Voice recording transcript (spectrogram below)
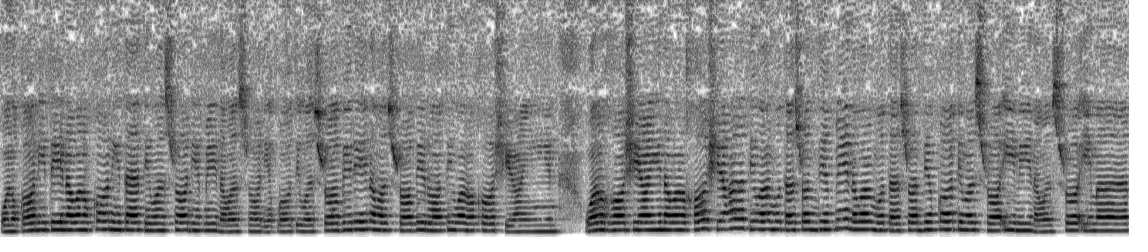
wal qanitina wal qanitati was shadiqina was shadiqati was sabirina was sabirati wal والخاشعين والخاشعات والمتصدقين والمتصدقات والصائمين والصائمات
